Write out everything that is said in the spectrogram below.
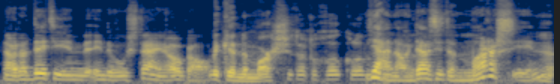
Nou, dat deed hij in de, in de woestijn ook al. Bekende Mars zit er toch ook geloof ik? Ja, nou, en daar zit een mars in. Ja.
